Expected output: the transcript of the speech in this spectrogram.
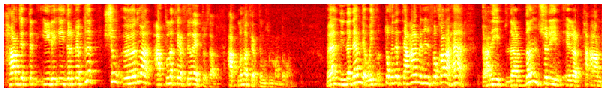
harcettirip iyili iyidirmeklik şun öğüdü var aklına tertine ettir zaten. Aklına tertine Müslüman doğan. Yani neden diye? Ve tukhide ta'amel lil fukara ha. Gariplerden süreyim eğer ta'am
